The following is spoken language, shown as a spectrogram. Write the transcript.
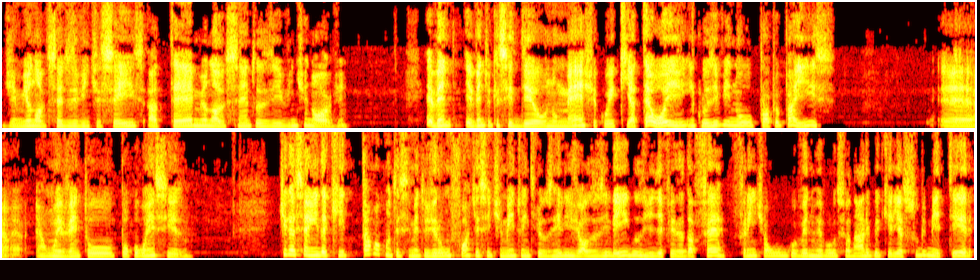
de mil novecentos e vinte e seis até mil novecentos e vinte e nove. Evento, evento que se deu no México e que até hoje, inclusive no próprio país, é, é um evento pouco conhecido. Diga-se ainda que tal acontecimento gerou um forte sentimento entre os religiosos e leigos de defesa da fé frente ao governo revolucionário que queria submeter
